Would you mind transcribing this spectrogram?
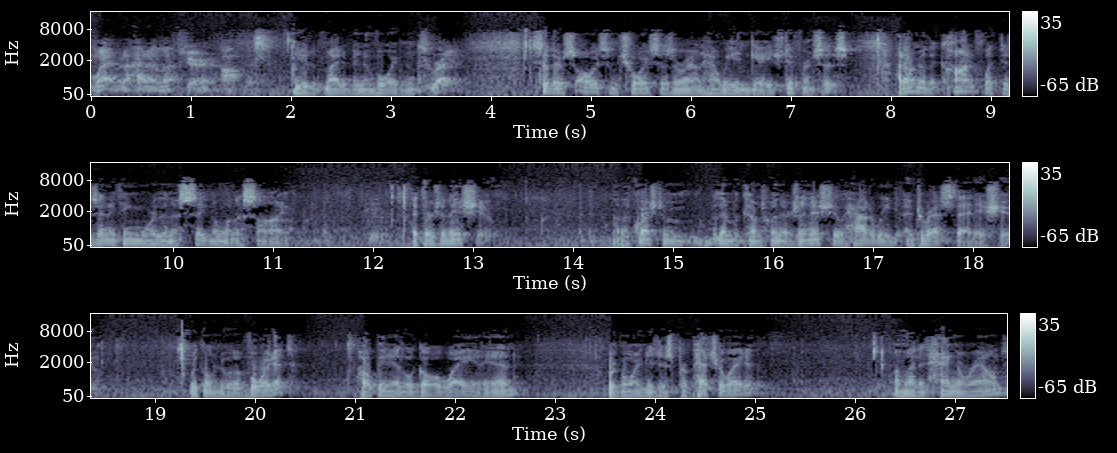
had I left your office. You might have been avoidance. Right. So there's always some choices around how we engage differences. I don't know that conflict is anything more than a signal and a sign that there's an issue. Now the question then becomes when there's an issue, how do we address that issue? We're going to avoid it, hoping it'll go away and end. We're going to just perpetuate it and let it hang around?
